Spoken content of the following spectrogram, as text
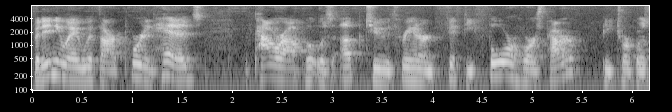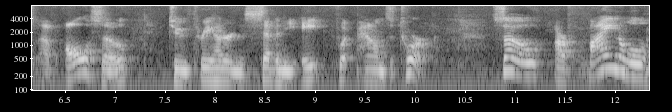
But anyway, with our ported heads, the power output was up to 354 horsepower. Peak torque was up also to 378 foot-pounds of torque. So our final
